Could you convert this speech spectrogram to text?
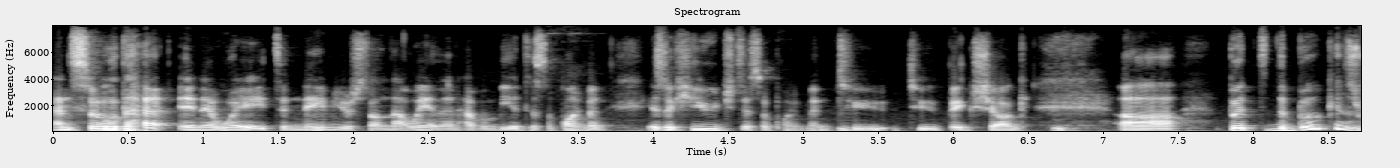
And so that, in a way, to hmm. name your son that way and then have him be a disappointment is a huge disappointment mm. to to Big Shug. Mm. Uh, but the book is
